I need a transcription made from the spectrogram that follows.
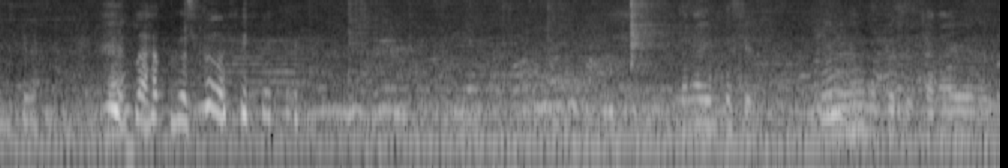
Lahat gusto eh. Tsaka yung pusit. Hmm. Yung pusit, tsaka yung ano.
